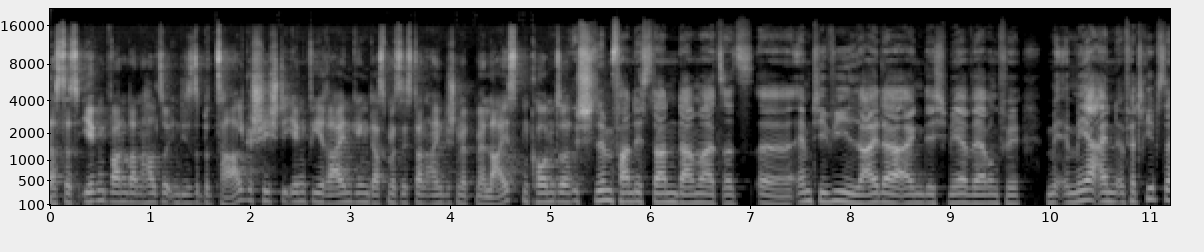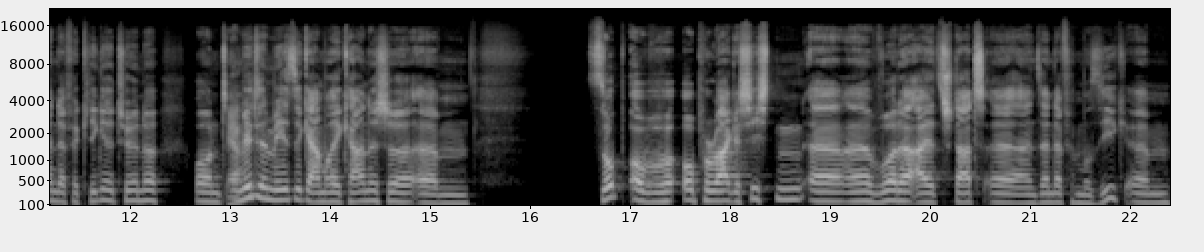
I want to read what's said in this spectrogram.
dass das irgendwann dann halt so in diese Bezahlgeschichte irgendwie reinging, dass man es sich dann eigentlich nicht mehr leisten konnte. Schlimm fand ich es dann damals, als äh, MTV leider eigentlich mehr Werbung für, mehr, mehr ein Vertriebssender für Klingeltöne und Ja. mittelmäßige amerikanische ähm, Soap-Opera-Geschichten äh, äh, wurde als statt äh, ein Sender für Musik. Ähm,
